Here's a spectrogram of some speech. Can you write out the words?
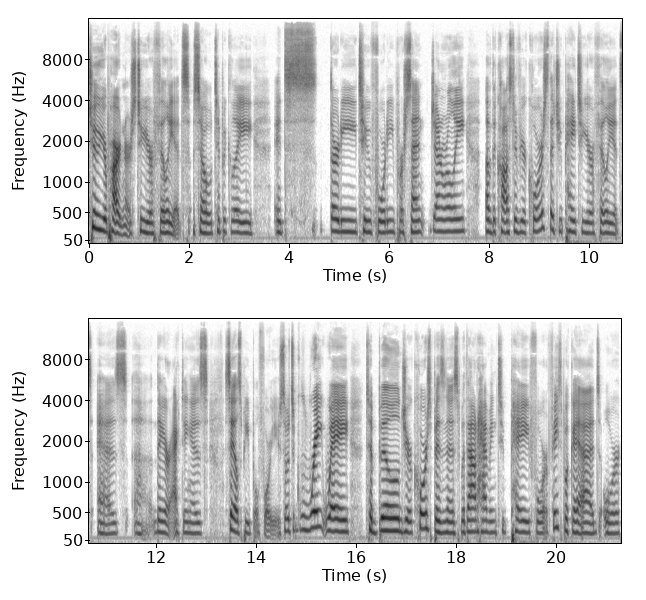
to your partners, to your affiliates. So typically it's 30 to 40% generally of the cost of your course that you pay to your affiliates as uh, they are acting as salespeople for you. So it's a great way to build your course business without having to pay for Facebook ads or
